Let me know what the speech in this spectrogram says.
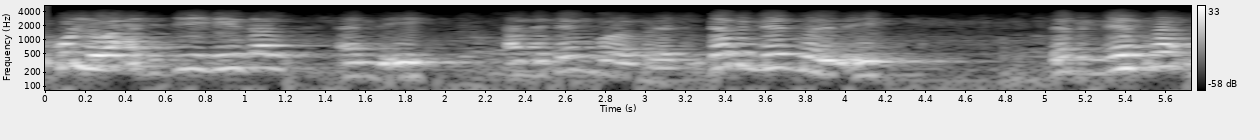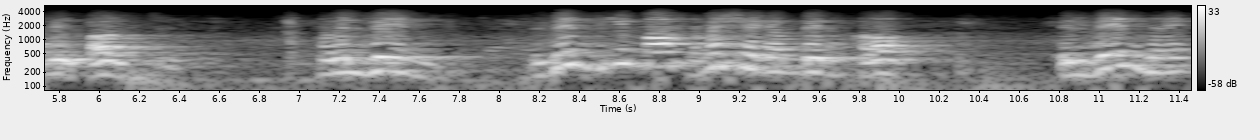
وكل واحد يديني nasal and إيه؟ and temporal branch. ده بالنسبة للإيه؟ ده بالنسبة لل artery طب ال vein ال vein دي كلمه واحدة ماشية جنبنا خلاص. ال vein ده اهي.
